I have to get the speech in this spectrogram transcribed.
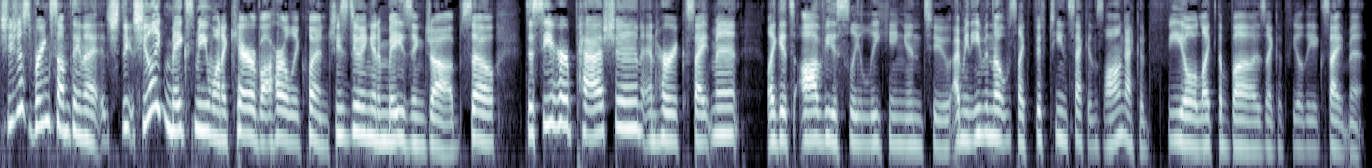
She just brings something that she, she like makes me want to care about Harley Quinn. She's doing an amazing job. So to see her passion and her excitement Like it's obviously leaking into. I mean, even though it was like 15 seconds long, I could feel like the buzz. I could feel the excitement.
